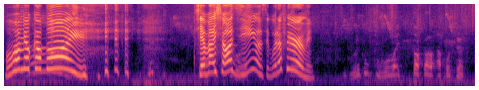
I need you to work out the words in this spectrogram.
Ô, oh, meu cowboy! Você vai sozinho? Segura firme. Segura que o vô vai tocar a potranca.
